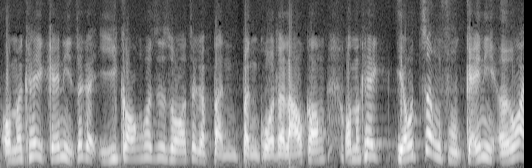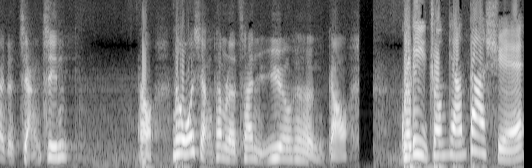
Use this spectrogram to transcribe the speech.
我们可以给你这个移工，或是说这个本本国的劳工，我们可以由政府给你额外的奖金。好，那我想他们的参与意愿会很高。国立中央大学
